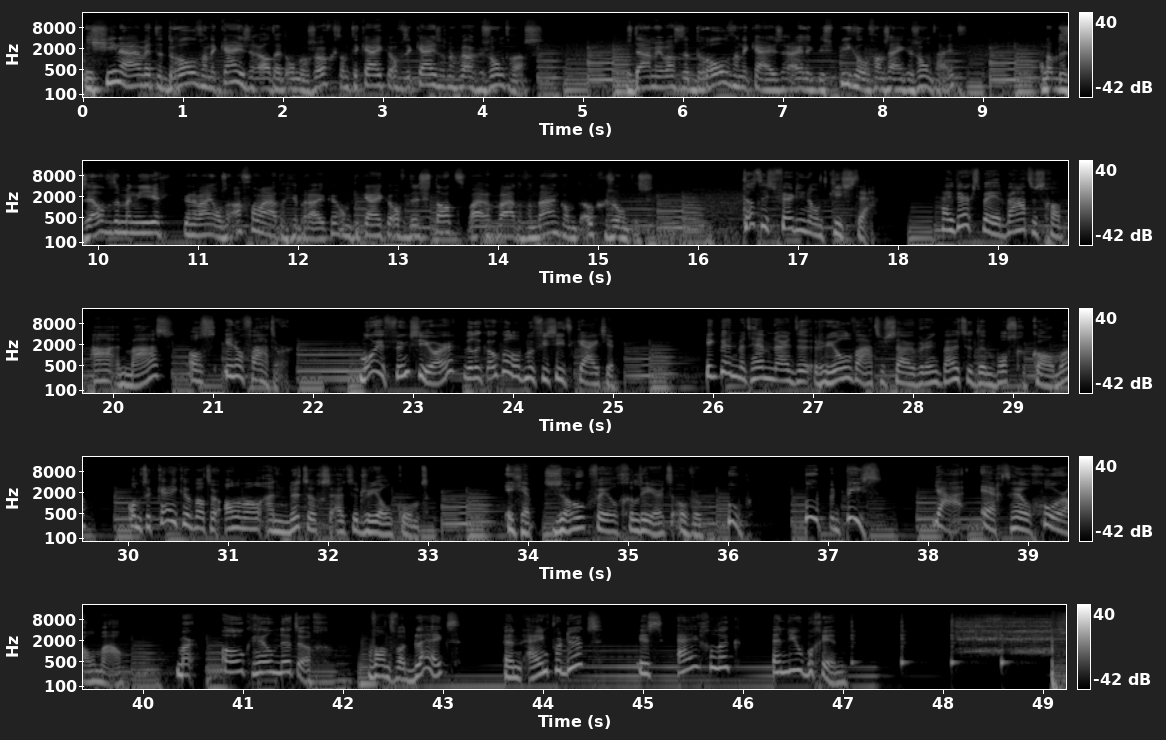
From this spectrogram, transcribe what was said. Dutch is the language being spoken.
In China werd de drol van de keizer altijd onderzocht om te kijken of de keizer nog wel gezond was. Dus daarmee was de drol van de keizer eigenlijk de spiegel van zijn gezondheid. En op dezelfde manier kunnen wij ons afvalwater gebruiken om te kijken of de stad waar het water vandaan komt ook gezond is. Dat is Ferdinand Kiestra. Hij werkt bij het waterschap A en Maas als innovator. Mooie functie hoor, wil ik ook wel op mijn visitekaartje. Ik ben met hem naar de rioolwaterzuivering buiten Den Bosch gekomen om te kijken wat er allemaal aan nuttigs uit het riool komt. Ik heb zoveel geleerd over poep. Poep en pies. Ja, echt heel goor allemaal. Maar ook heel nuttig. Want wat blijkt? Een eindproduct is eigenlijk een nieuw begin.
